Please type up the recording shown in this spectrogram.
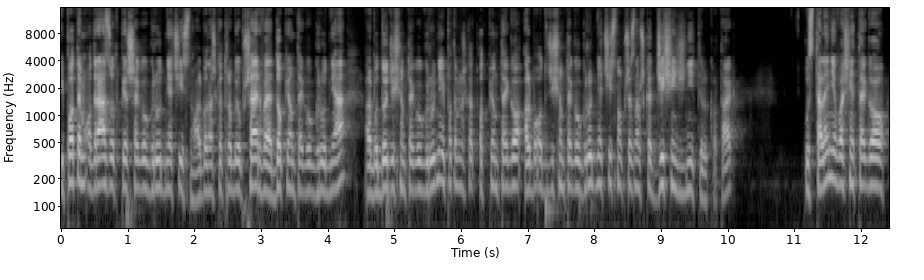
i potem od razu od 1 grudnia cisną, albo na przykład robią przerwę do 5 grudnia, albo do 10 grudnia i potem na przykład od 5 albo od 10 grudnia cisną przez na przykład 10 dni tylko, tak? Ustalenie właśnie tego,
